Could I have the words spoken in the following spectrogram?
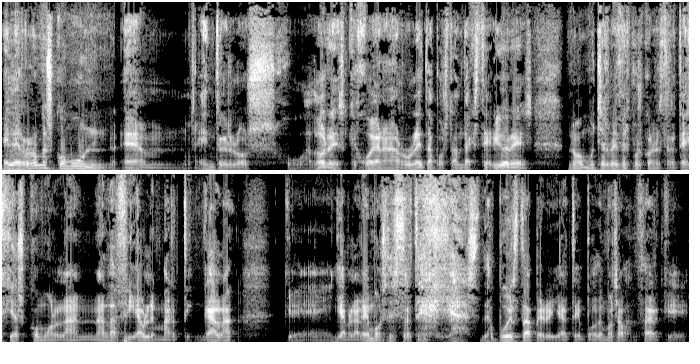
El error más común eh, entre los jugadores que juegan a la ruleta apostando a exteriores, ¿no? Muchas veces pues con estrategias como la nada fiable martingala, que ya hablaremos de estrategias de apuesta, pero ya te podemos avanzar que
